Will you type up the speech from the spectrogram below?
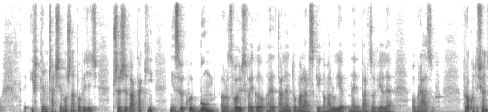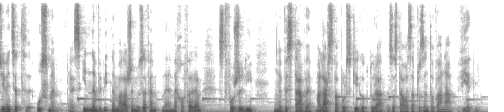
I w tym czasie, można powiedzieć, przeżywa taki niezwykły boom rozwoju swojego talentu malarskiego. Maluje bardzo wiele obrazów. W roku 1908 z innym wybitnym malarzem Józefem Mechoferem stworzyli wystawę malarstwa polskiego, która została zaprezentowana w Wiedniu.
